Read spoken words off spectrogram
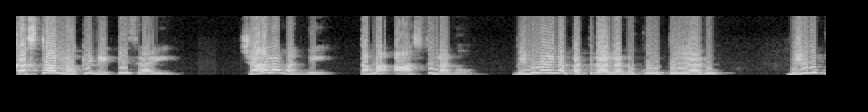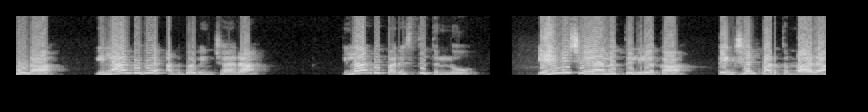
కష్టాల్లోకి నెట్టేశాయి. చాలా మంది తమ ఆస్తులను విలువైన పత్రాలను కోల్పోయారు. మీరు కూడా ఇలాంటివే అనుభవించారా? ఇలాంటి పరిస్థితుల్లో ఏమి చేయాలో తెలియక టెన్షన్ పడుతున్నారా?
